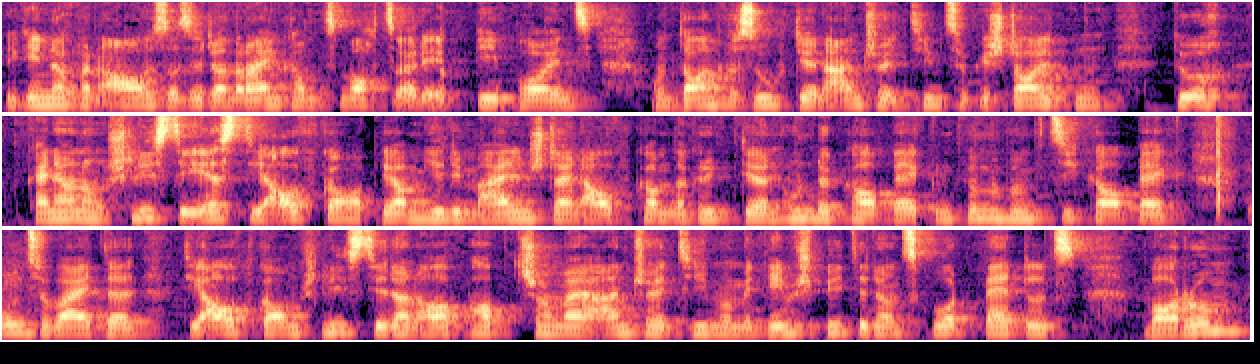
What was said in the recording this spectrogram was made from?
Wir gehen davon aus, dass ihr dann reinkommt, macht eure FP-Points und dann versucht ihr ein Android-Team zu gestalten. Durch, keine Ahnung, schließt ihr erst die Aufgaben ab. Wir haben hier die Meilenstein-Aufgaben, da kriegt ihr ein 100k-Pack, ein 55k-Pack und so weiter. Die Aufgaben schließt ihr dann ab, habt schon mal ein Android-Team und mit dem spielt ihr dann Squad Battles. Warum?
